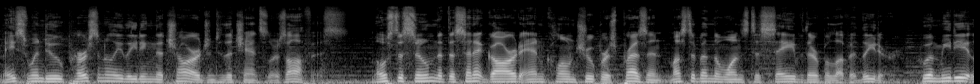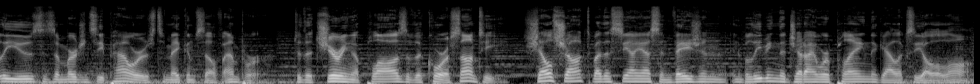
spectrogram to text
Mace Windu personally leading the charge into the Chancellor's office. Most assume that the Senate Guard and clone troopers present must have been the ones to save their beloved leader, who immediately used his emergency powers to make himself emperor. To the cheering applause of the Coruscanti, shell shocked by the CIS invasion and believing the Jedi were playing the galaxy all along,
